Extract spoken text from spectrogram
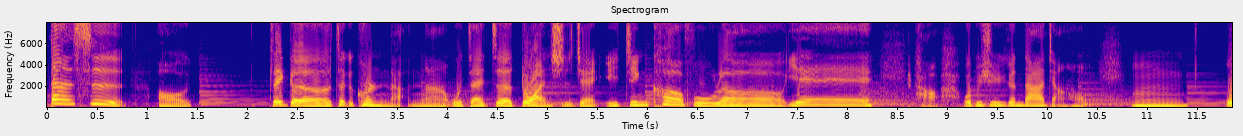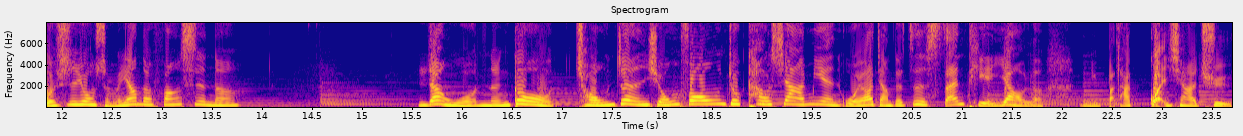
但是哦，这个这个困难呢，我在这段时间已经克服了耶。好，我必须跟大家讲哈，嗯。我是用什么样的方式呢？让我能够重振雄风，就靠下面我要讲的这三帖药了。你把它灌下去，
